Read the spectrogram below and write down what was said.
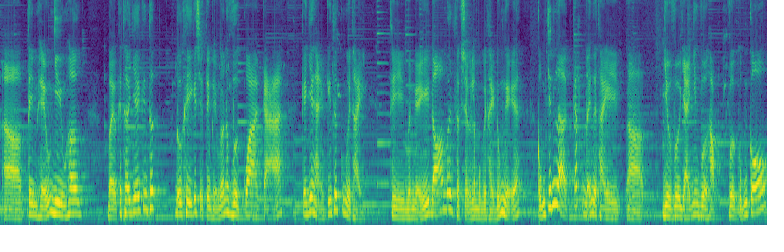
uh, tìm hiểu nhiều hơn về cái thế giới kiến thức. Đôi khi cái sự tìm hiểu đó nó vượt qua cả cái giới hạn kiến thức của người thầy. Thì mình nghĩ đó mới thực sự là một người thầy đúng nghĩa. Cũng chính là cách để người thầy uh, vừa vừa dạy nhưng vừa học vừa củng cố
